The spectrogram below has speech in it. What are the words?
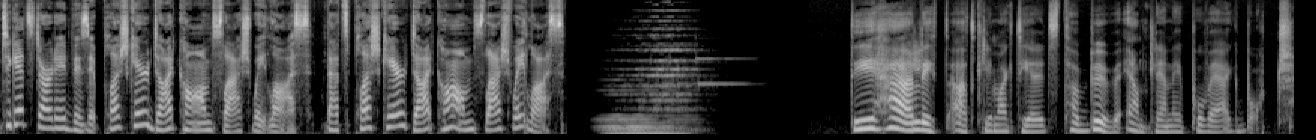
To get started, visit plushcare.com slash weight loss. That's plushcare.com slash weight loss. Det är härligt att klimakteriets tabu äntligen är på väg bort.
